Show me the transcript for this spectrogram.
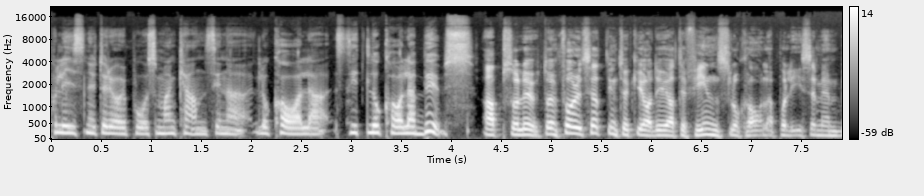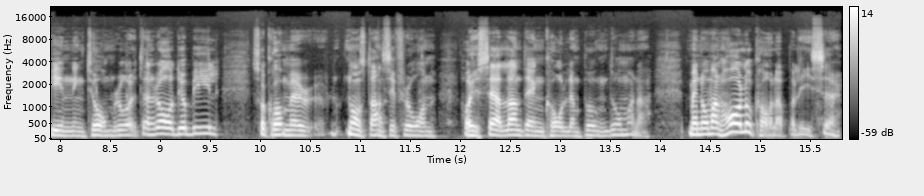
polisen ute rör på så man kan sina lokala, sitt lokala bus. Absolut, och en förutsättning tycker jag det är att det finns lokala poliser med en bindning till området. En radiobil som kommer någonstans ifrån har ju sällan den kollen på ungdomarna. Men om man har lokala poliser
